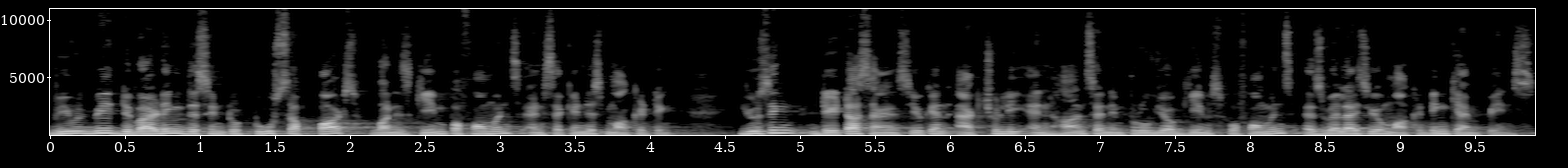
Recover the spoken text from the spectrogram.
We will be dividing this into two subparts. One is game performance and second is marketing. Using data science, you can actually enhance and improve your game's performance as well as your marketing campaigns.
